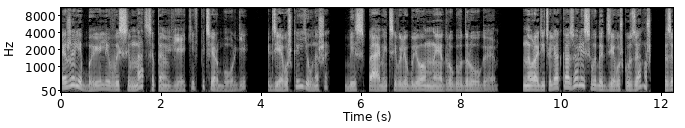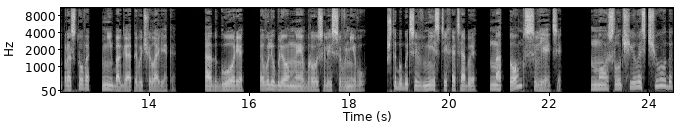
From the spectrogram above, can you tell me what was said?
Жили-были в XVIII веке в Петербурге девушка и юноша, без памяти влюбленные друг в друга. Но родители отказались выдать девушку замуж за простого, небогатого человека. От горя влюбленные бросились в Неву, чтобы быть вместе хотя бы на том свете. Но случилось чудо.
